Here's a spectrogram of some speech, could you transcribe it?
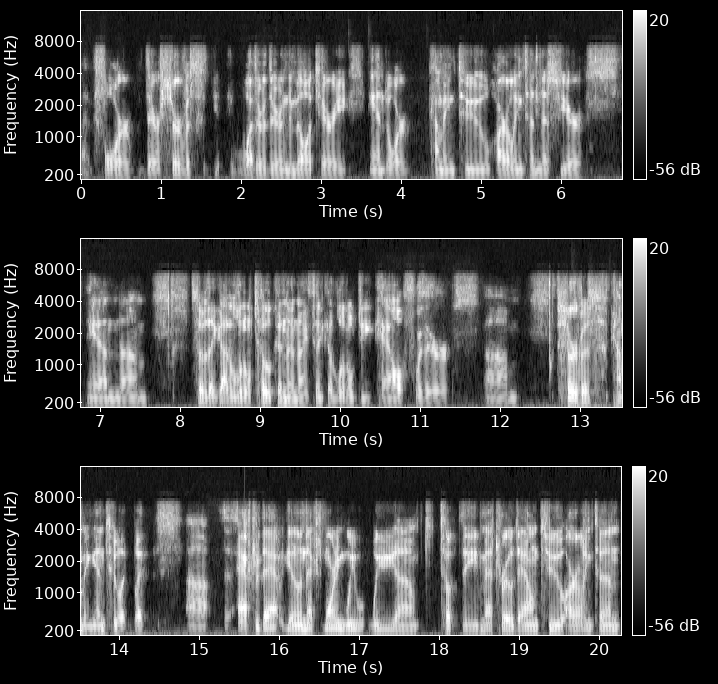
uh, for their service, whether they're in the military and or coming to Arlington this year, and um, so they got a little token and I think a little decal for their um, service coming into it. But uh, after that, you know, next morning we we uh, took the metro down to Arlington,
